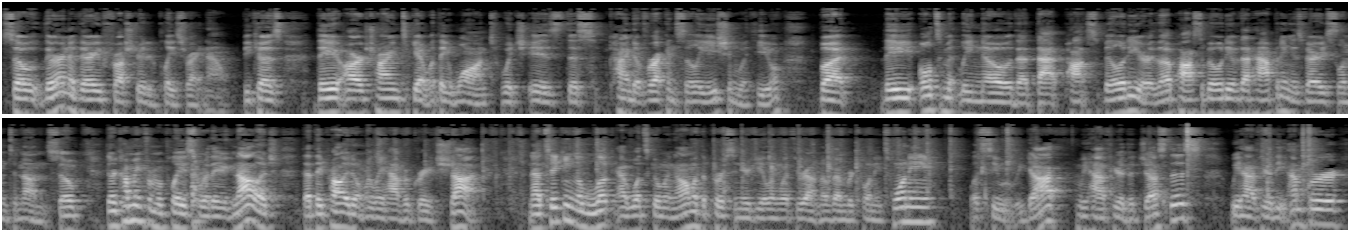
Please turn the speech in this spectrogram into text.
So they're in a very frustrated place right now because they are trying to get what they want, which is this kind of reconciliation with you. But they ultimately know that that possibility or the possibility of that happening is very slim to none. So they're coming from a place where they acknowledge that they probably don't really have a great shot. Now, taking a look at what's going on with the person you're dealing with throughout November 2020, let's see what we got. We have here the Justice, we have here the Emperor,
